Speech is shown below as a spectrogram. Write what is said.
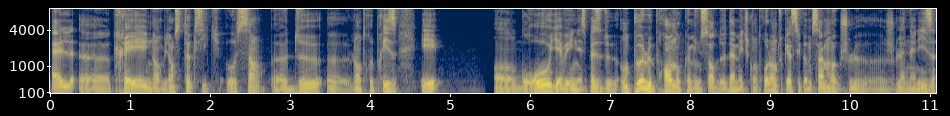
elles euh, créaient une ambiance toxique au sein euh, de l'entreprise et en gros, il y avait une espèce de. On peut le prendre comme une sorte de damage control, en tout cas, c'est comme ça, moi, que je l'analyse,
